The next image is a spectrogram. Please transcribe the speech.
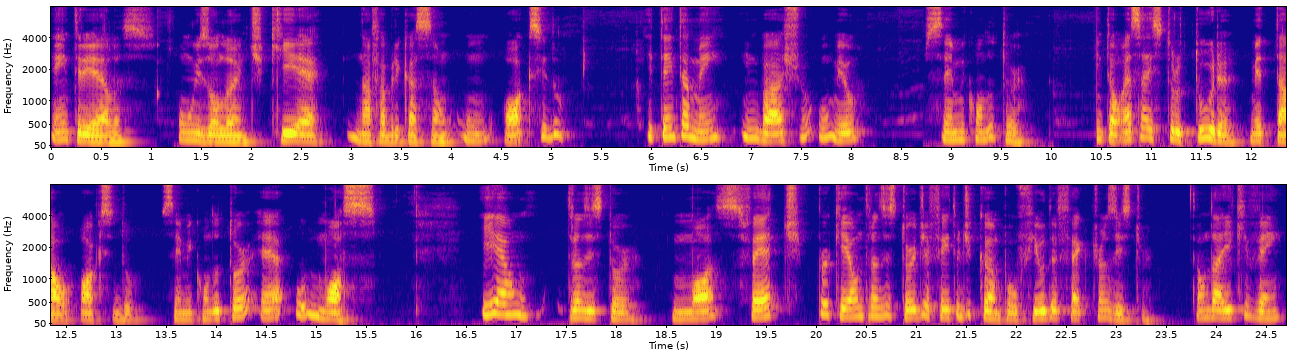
entre elas um isolante que é, na fabricação, um óxido, e tem também embaixo o meu semicondutor. Então, essa estrutura metal óxido semicondutor é o MOS. E é um transistor MOSFET porque é um transistor de efeito de campo, o Field Effect Transistor. Então daí que vem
